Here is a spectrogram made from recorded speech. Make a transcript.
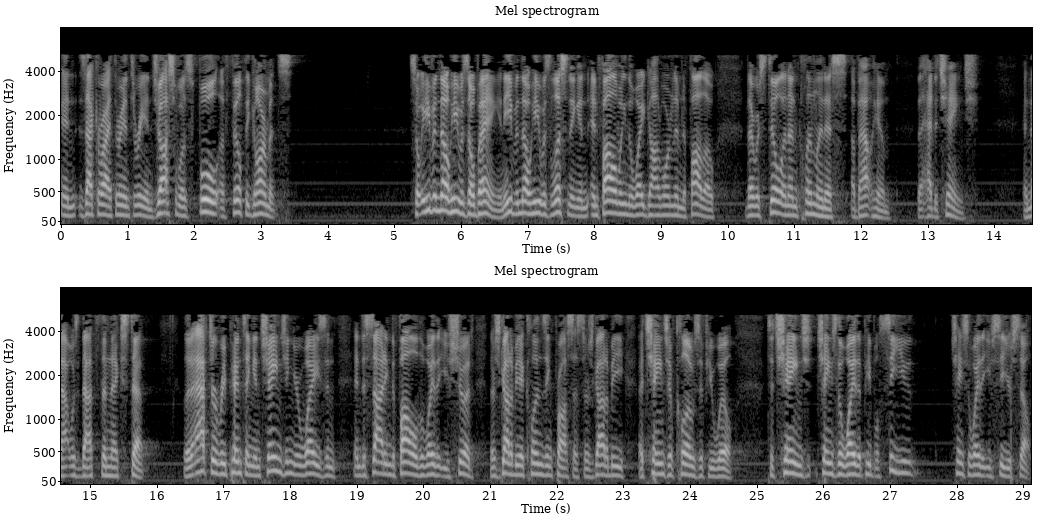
in Zechariah 3 and 3, and Joshua was full of filthy garments. So even though he was obeying, and even though he was listening and, and following the way God wanted him to follow, there was still an uncleanliness about him that had to change. And that was that's the next step. That after repenting and changing your ways and, and deciding to follow the way that you should, there's got to be a cleansing process. There's got to be a change of clothes, if you will, to change change the way that people see you, change the way that you see yourself.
